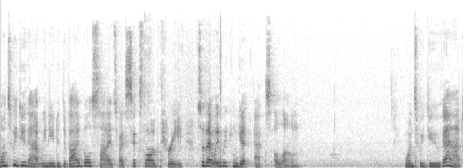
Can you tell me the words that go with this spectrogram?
Once we do that, we need to divide both sides by 6 log 3, so that way we can get x alone. Once we do that,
